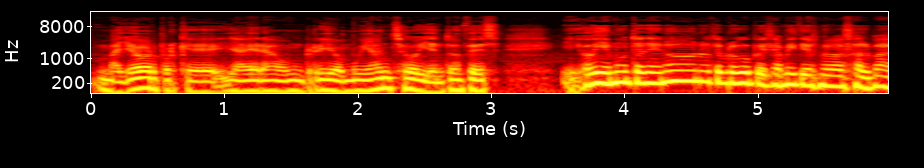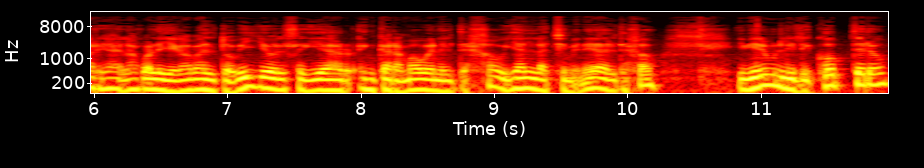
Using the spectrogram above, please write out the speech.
mayor porque ya era un río muy ancho y entonces, y, oye, montate, no, no te preocupes, a mí Dios me va a salvar. Ya el agua le llegaba al tobillo, él seguía encaramado en el tejado, ya en la chimenea del tejado. Y viene un helicóptero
